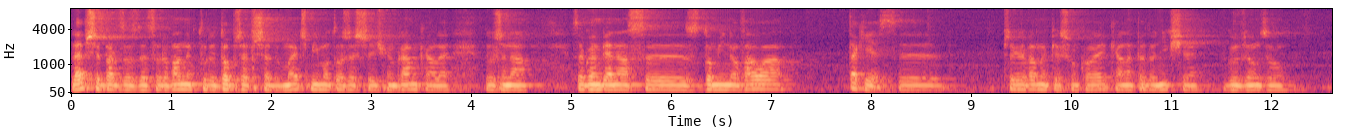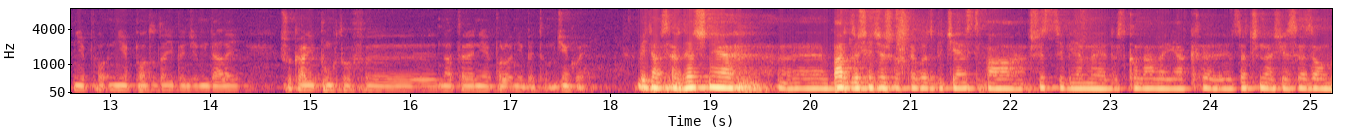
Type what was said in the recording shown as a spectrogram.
lepszy, bardzo zdecydowany, który dobrze wszedł mecz, mimo to, że strzeliśmy bramkę, ale drużyna Zagłębia nas y, zdominowała. Tak jest. y, Przegrywamy pierwszą kolejkę, ale na pewno nikt się w Grudziądzu nie, po, nie podda i będziemy dalej szukali punktów y, na terenie Polonii Bytom. Dziękuję. Witam serdecznie. Bardzo się cieszę z tego zwycięstwa. Wszyscy wiemy doskonale, jak zaczyna się sezon.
